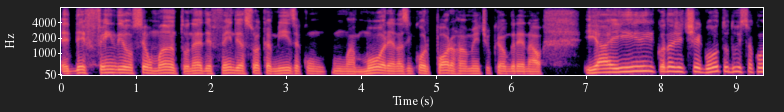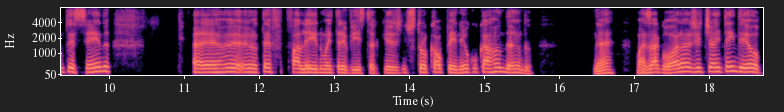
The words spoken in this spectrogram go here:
é, defendem o seu manto, né? Defendem a sua camisa com, com amor, elas incorporam realmente o que é o Grenal. E aí, quando a gente chegou, tudo isso acontecendo, é, eu até falei numa entrevista que a gente trocar o pneu com o carro andando, né? Mas agora a gente já entendeu,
